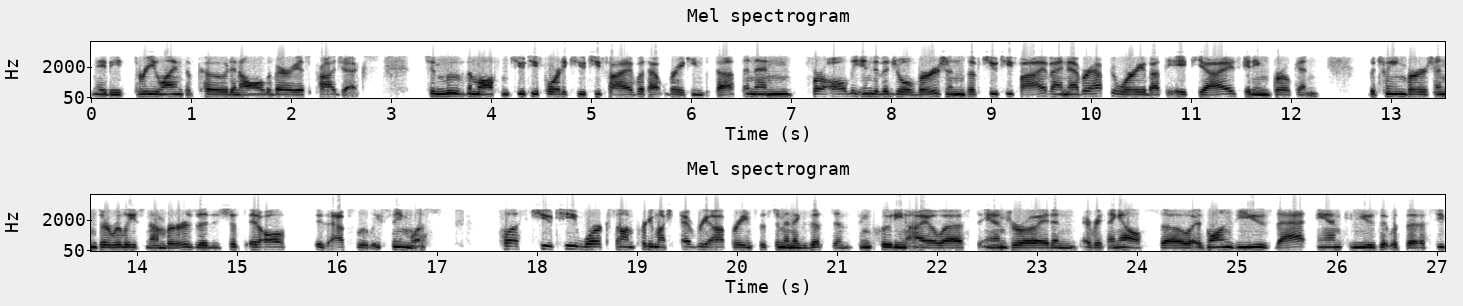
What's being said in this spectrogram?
maybe three lines of code in all the various projects to move them all from Qt4 to Qt5 without breaking stuff. And then for all the individual versions of Qt5, I never have to worry about the APIs getting broken between versions or release numbers. It's just, it all is absolutely seamless. Plus, Qt works on pretty much every operating system in existence, including iOS, Android, and everything else. So as long as you use that and can use it with the C++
